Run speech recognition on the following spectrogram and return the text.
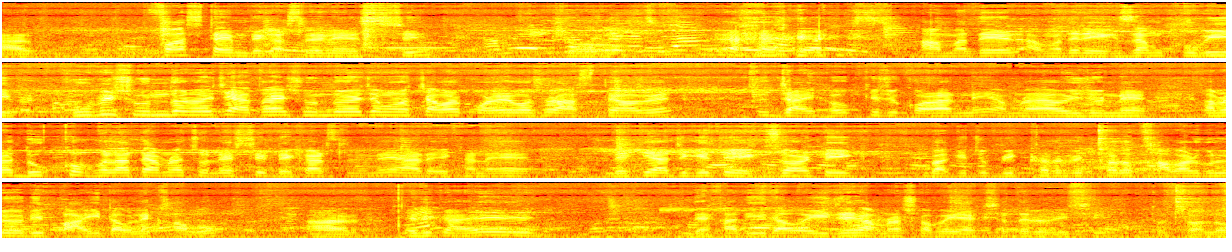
আর ফার্স্ট টাইম ডেকার্স লেনে এসেছি। তো আমাদের আমাদের এক্সাম খুবই খুবই সুন্দর হয়েছে এতটাই সুন্দর হয়েছে মনে হচ্ছে আবার পরের বছর আসতে হবে। তো যাই হোক কিছু করার নেই আমরা ওই জন্যে আমরা দুঃখ ভোলাতে আমরা চলে এসেছি ডেকার্স লেনে আর এখানে দেখি আজকে কিছু এক্সটিক বা কিছু বিখ্যাত বিখ্যাত খাবারগুলো যদি পাই তাহলে খাব। আর এদিকে আয়ে দেখা দিয়ে দাও এই যে আমরা সবাই একসাথে রয়েছি তো চলো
